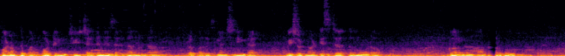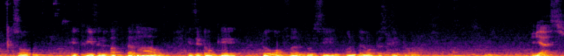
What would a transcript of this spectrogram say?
one of the purport in Sri Chaitanya Charitamrita, Prabhupada is mentioning that we should not disturb the mood of Gauranga Mahaprabhu. So, if he is in a Bhakta Bhav, is it okay to offer Tulsi on the lotus feet or? Yes,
